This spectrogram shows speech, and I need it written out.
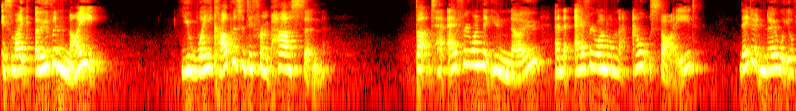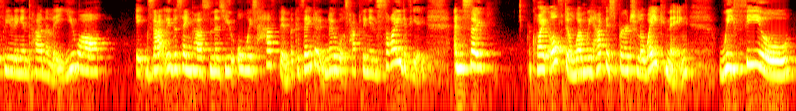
it's like overnight, you wake up as a different person. But to everyone that you know and everyone on the outside, they don't know what you're feeling internally. You are exactly the same person as you always have been because they don't know what's happening inside of you. And so quite often when we have this spiritual awakening, we feel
